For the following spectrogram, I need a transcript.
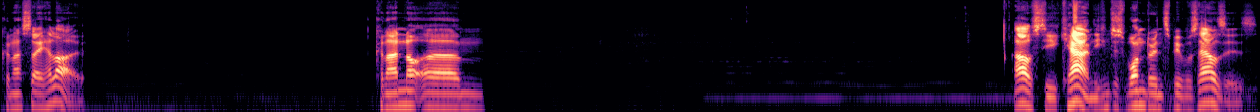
Can I say hello? Can I not, um... Oh, so you can. You can just wander into people's houses.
